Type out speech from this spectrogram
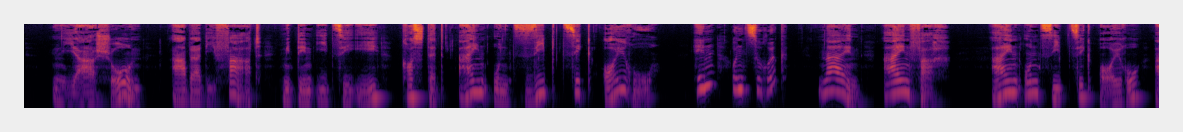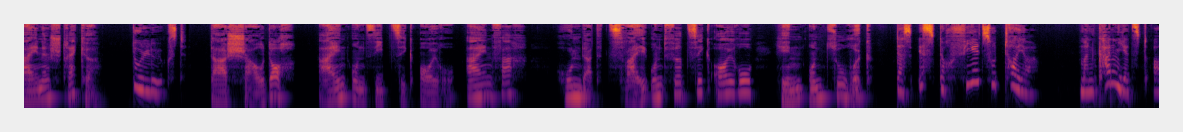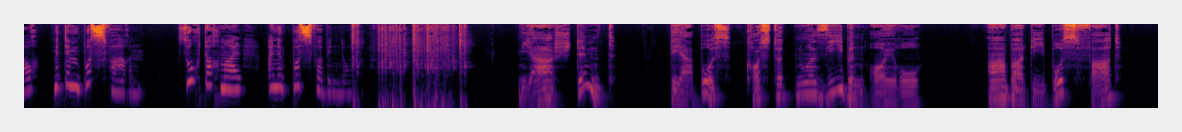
Ja schon, aber die Fahrt mit dem ICE kostet einundsiebzig Euro. Hin und zurück? Nein, Einfach. 71 Euro eine Strecke. Du lügst. Da schau doch. 71 Euro einfach, 142 Euro hin und zurück. Das ist doch viel zu teuer. Man kann jetzt auch mit dem Bus fahren. Such doch mal eine Busverbindung. Ja, stimmt. Der Bus kostet nur sieben Euro. Aber die Busfahrt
